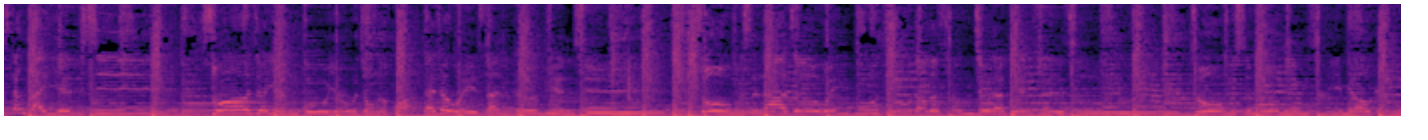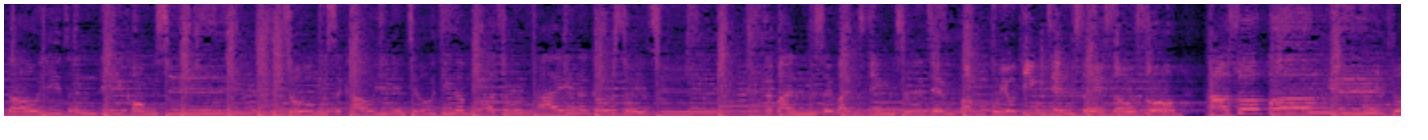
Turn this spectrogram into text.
像在演戏说着言不由衷的话戴着伪善的面具总是拿着微不足道的成就来骗自己。总是莫名其妙感到一阵的空虚总是靠一点酒精的麻醉才能够睡去。在半睡半醒之间仿佛又听见水手说他说风雨中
